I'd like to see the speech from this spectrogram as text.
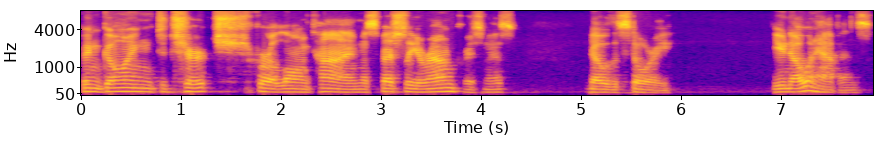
been going to church for a long time, especially around Christmas, know the story. You know what happens.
